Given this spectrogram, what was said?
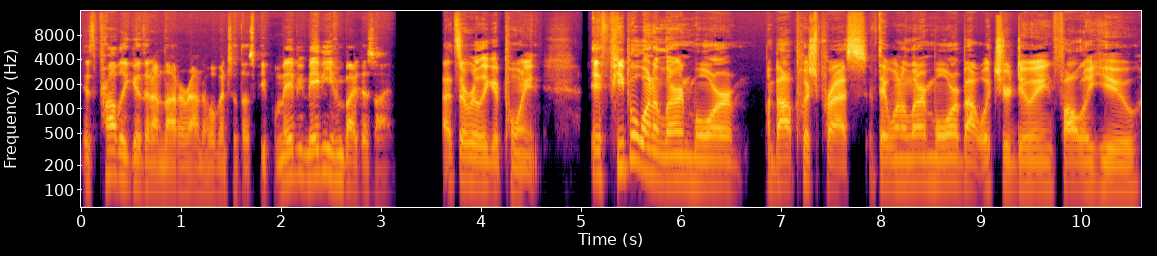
it's probably good that I'm not around a whole bunch of those people. Maybe, maybe even by design. That's a really good point. If people want to learn more about Push Press, if they want to learn more about what you're doing, follow you,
